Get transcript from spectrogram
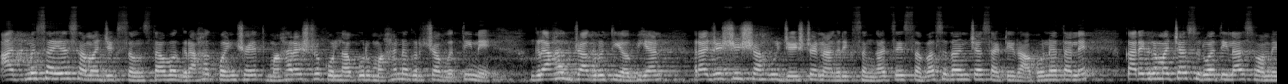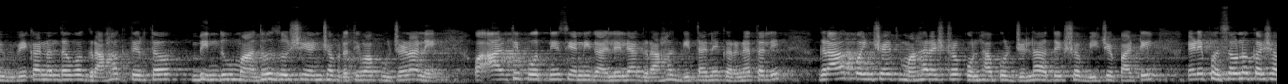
आत्मसहाय्य सामाजिक संस्था व ग्राहक पंचायत महाराष्ट्र कोल्हापूर महानगरच्या वतीने ग्राहक जागृती अभियान राजश्री शाहू ज्येष्ठ नागरिक संघाचे सभासदांच्यासाठी राबवण्यात आले. कार्यक्रमाच्या सुरुवातीला स्वामी विवेकानंद व ग्राहक तीर्थ बिंदू माधव जोशी यांच्या प्रतिमा पूजनाने व आरती पोतनीस यांनी गायलेल्या ग्राहक गीताने करण्यात आली. ग्राहक पंचायत महाराष्ट्र कोल्हापूर जिल्हा अध्यक्ष बी जे पाटील यांनी फसवणूक कशा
